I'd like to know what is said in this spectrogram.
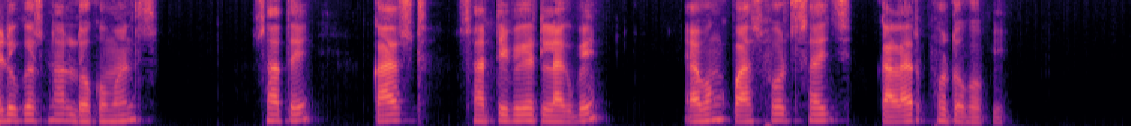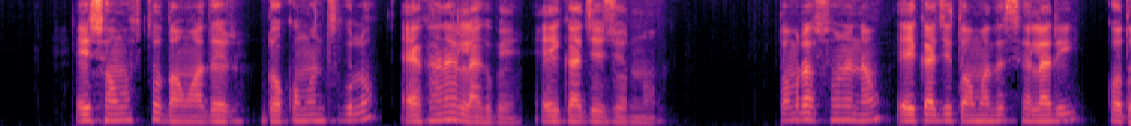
এডুকেশনাল ডকুমেন্টস সাথে কাস্ট সার্টিফিকেট লাগবে এবং পাসপোর্ট সাইজ কালার ফটোকপি এই সমস্ত তোমাদের ডকুমেন্টসগুলো এখানে লাগবে এই কাজের জন্য। তোমরা শুনে নাও, এই কাজে তোমাদের স্যালারি কত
